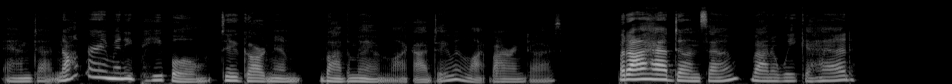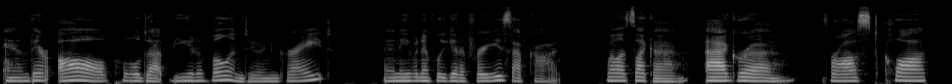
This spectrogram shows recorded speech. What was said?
And uh, not very many people do gardening by the moon like I do and like Byron does. But I had done so about a week ahead, and they're all pulled up beautiful and doing great. And even if we get a freeze, I've got, well, it's like a Agra frost cloth,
